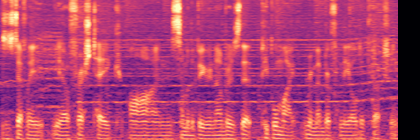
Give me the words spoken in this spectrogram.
This is definitely you know a fresh take on some of the bigger numbers that people might remember from the older production.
